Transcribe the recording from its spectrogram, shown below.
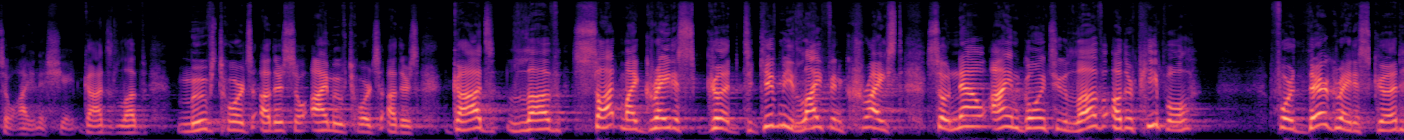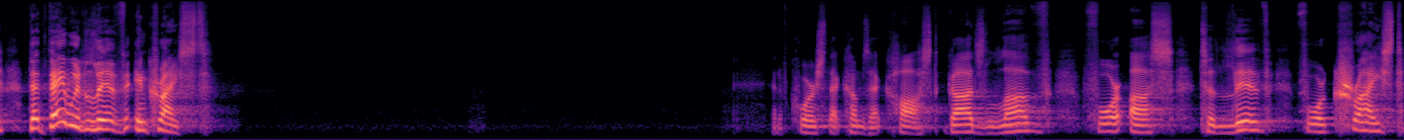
so I initiate. God's love moves towards others, so I move towards others. God's love sought my greatest good to give me life in Christ, so now I am going to love other people for their greatest good, that they would live in Christ. Course, that comes at cost. God's love for us to live for Christ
